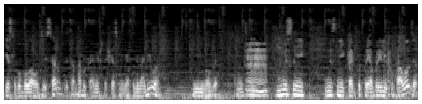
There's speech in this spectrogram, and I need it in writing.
Если бы была вот здесь Арнфрид, она бы, конечно, сейчас меня погнобила немного. Потому что mm-hmm. мы с ней мы с ней как-то приобрели по колоде,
